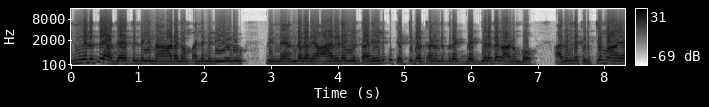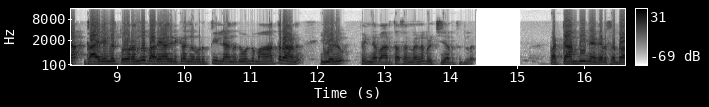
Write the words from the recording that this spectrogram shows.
ഇന്നലത്തെ അദ്ദേഹത്തിന്റെ ഈ നാടകം അല്ലെങ്കിൽ ഈ ഒരു പിന്നെ എന്താ പറയാ ആരുടെയെങ്കിലും തലയിൽ കെട്ടിവെക്കാനുള്ള വെക്കാനുള്ള വ്യഗ്രത കാണുമ്പോൾ അതിന്റെ കൃത്യമായ കാര്യങ്ങൾ തുറന്നു പറയാതിരിക്കാൻ നിവൃത്തിയില്ല എന്നതുകൊണ്ട് മാത്രമാണ് ഈ ഒരു പിന്നെ വാർത്താ സമ്മേളനം വിളിച്ചു ചേർത്തിട്ടുള്ളത്. പട്ടാമ്പി നഗരസഭാ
